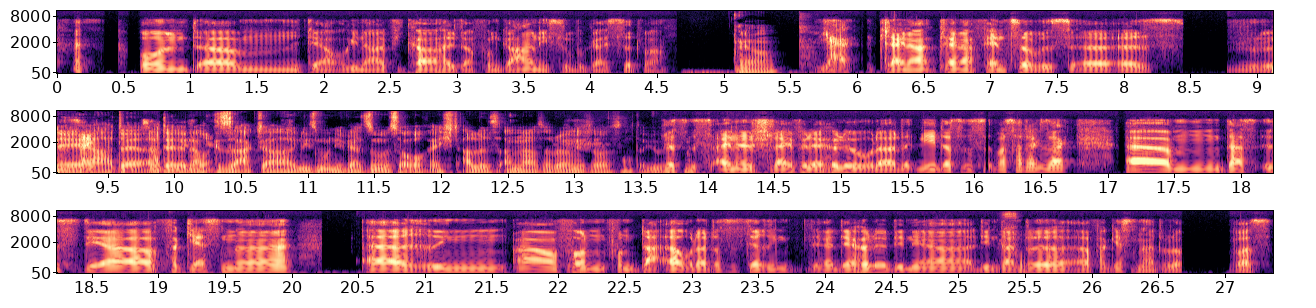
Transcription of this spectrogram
Und ähm, der Original Picard halt davon gar nicht so begeistert war. Ja. Ja, kleiner, kleiner Fanservice. Äh, äh, Nee, hat er, hat er dann auch gesagt, ah, in diesem Universum ist auch echt alles anders oder irgendwie sowas hat er gesagt. Das ist eine Schleife der Hölle oder nee, das ist, was hat er gesagt? Ähm, das ist der vergessene äh, Ring äh, von, von da, äh, oder das ist der Ring der, der Hölle, den er, den Dante äh, vergessen hat oder was.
